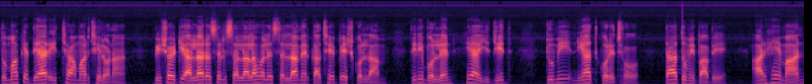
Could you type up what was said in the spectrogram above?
তোমাকে দেয়ার ইচ্ছা আমার ছিল না। বিষয়টি আল্লাহ রসুল সাল্লাহ সাল্লামের কাছে পেশ করলাম। তিনি বললেন, হে ইজিদ তুমি নিয়াত করেছ, তা তুমি পাবে। আর হে মান,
